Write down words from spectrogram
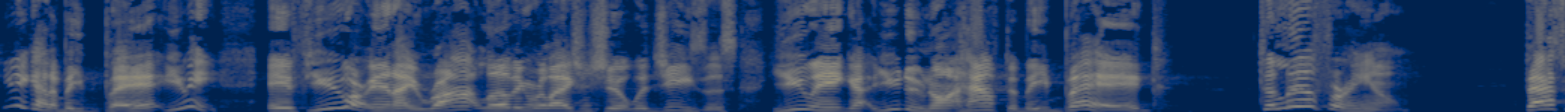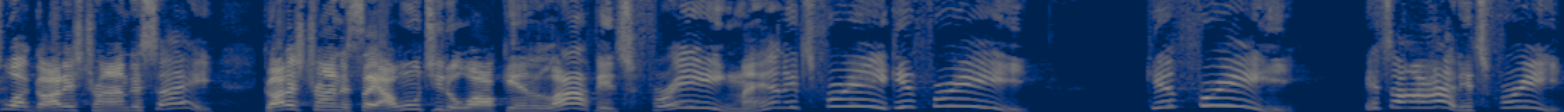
You ain't got to be bad. You ain't. If you are in a right, loving relationship with Jesus, you ain't got. You do not have to be begged to live for Him. That's what God is trying to say. God is trying to say, I want you to walk in life. It's free, man. It's free. Get free. Get free. It's all right. It's free.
